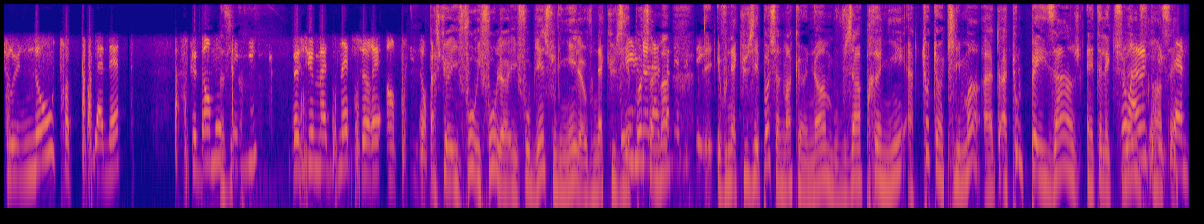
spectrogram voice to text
sur une autre planète parce que dans mon pays, M. Madinette serait en prison. Parce qu'il faut, il faut, là, il faut bien souligner, là, vous n'accusiez pas seulement, vous n'accusez pas seulement qu'un homme, vous vous en preniez à tout un climat, à, tout le paysage intellectuel non, à un français. Système.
